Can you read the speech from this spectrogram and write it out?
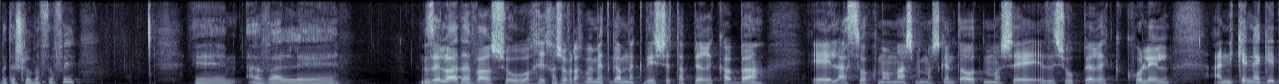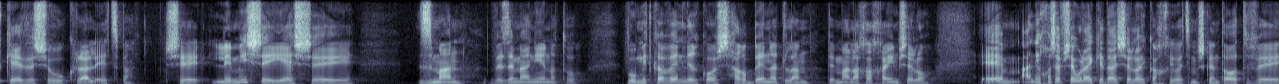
בתשלום הסופי, אה, אבל... זה לא הדבר שהוא הכי חשוב, אנחנו באמת גם נקדיש את הפרק הבא לעסוק ממש במשכנתאות, ממש איזשהו פרק כולל. אני כן אגיד כאיזשהו כלל אצבע, שלמי שיש זמן, וזה מעניין אותו, והוא מתכוון לרכוש הרבה נדל"ן במהלך החיים שלו. אמ, אני חושב שאולי כדאי שלא ייקח יועץ משכנתאות ו-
